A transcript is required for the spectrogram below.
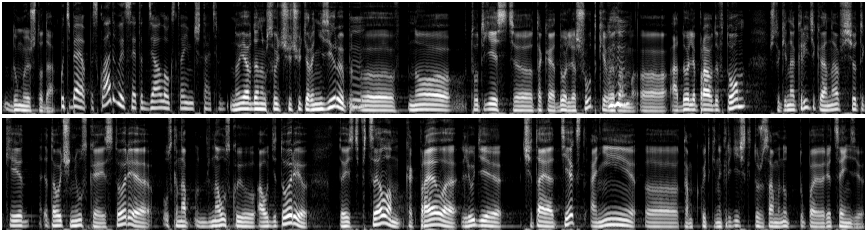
думаю, что да. У тебя складывается этот диалог с твоим читателем? Ну, я в данном случае чуть-чуть иронизирую, mm. но тут есть э, такая доля шутки в этом, mm-hmm. а доля правды в том, что кинокритика, она все-таки, это очень узкая история, узко на, на узкую аудиторию. То есть в целом, как правило, люди читая текст, они э, там какой-то кинокритический, то же самое, ну, тупо рецензию,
